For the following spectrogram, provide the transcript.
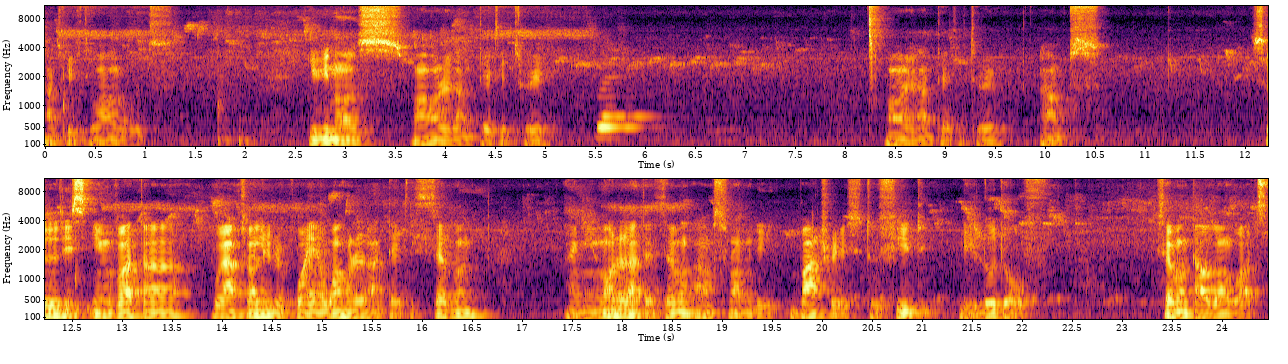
that's 51 volts giving us 133 133 amps. So this inverter will actually require 137 I mean 137 amps from the batteries to feed the load of 7000 watts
